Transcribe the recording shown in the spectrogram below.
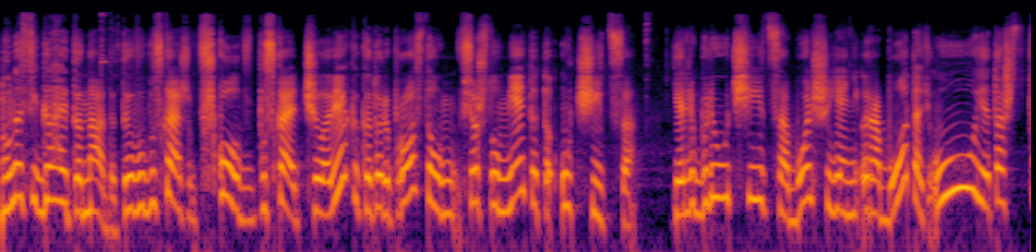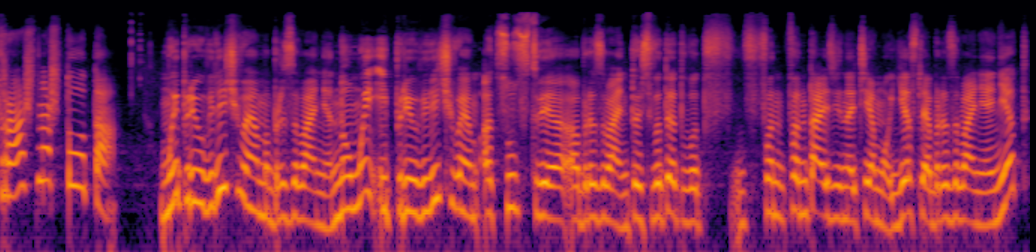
Ну нафига это надо? Ты выпускаешь, в школу выпускает человека, который просто все, что умеет, это учиться. Я люблю учиться, больше я не работать. У, это ж страшно что-то мы преувеличиваем образование, но мы и преувеличиваем отсутствие образования. То есть вот эту вот фан на тему «если образования нет,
